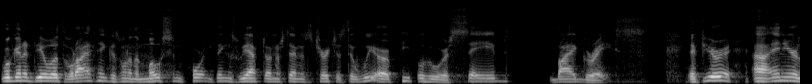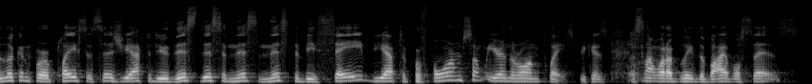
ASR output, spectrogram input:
we're going to deal with what I think is one of the most important things we have to understand as a church is that we are people who are saved by grace. If you're uh, here looking for a place that says you have to do this, this, and this, and this to be saved, you have to perform something, you're in the wrong place because that's not what I believe the Bible says.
